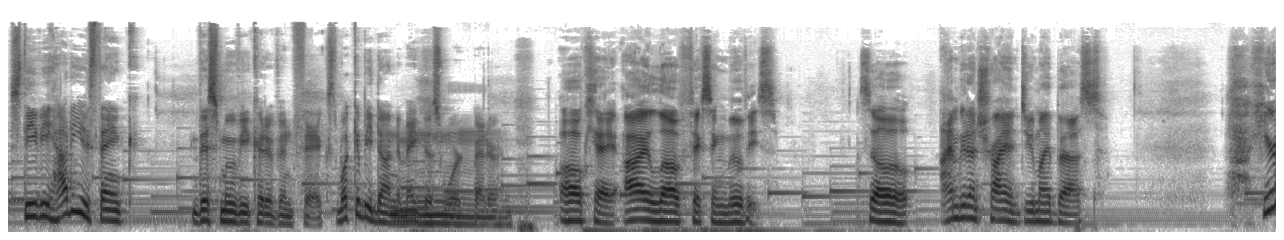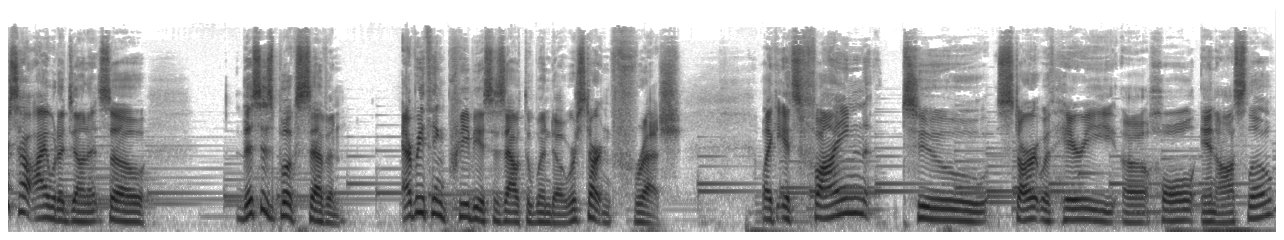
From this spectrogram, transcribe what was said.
Stevie, how do you think this movie could have been fixed? What could be done to make this work better? Mm. Okay, I love fixing movies. So I'm gonna try and do my best. Here's how I would have done it. So this is book seven. Everything previous is out the window. We're starting fresh. Like it's fine to start with Harry uh, Hole in Oslo,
